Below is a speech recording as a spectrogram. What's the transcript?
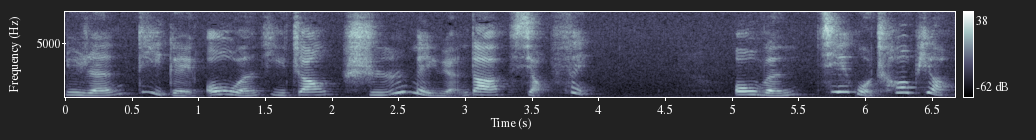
女人递给欧文一张十美元的小费，欧文接过钞票，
